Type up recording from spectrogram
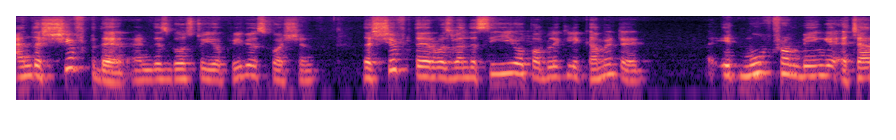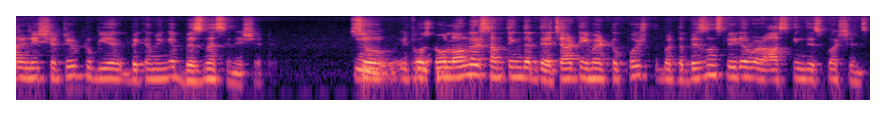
and the shift there and this goes to your previous question the shift there was when the ceo publicly committed it moved from being a hr initiative to be a, becoming a business initiative so mm. it was no longer something that the HR team had to push, but the business leader were asking these questions.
